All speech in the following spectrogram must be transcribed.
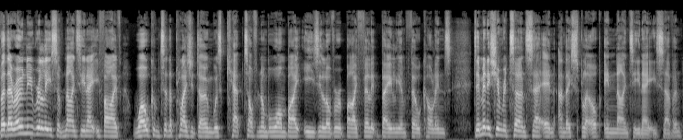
But their only release of 1985, "Welcome to the Pleasure Dome," was kept off number one by "Easy Lover" by Philip Bailey and Phil Collins. Diminishing returns set in, and they split up in 1987.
